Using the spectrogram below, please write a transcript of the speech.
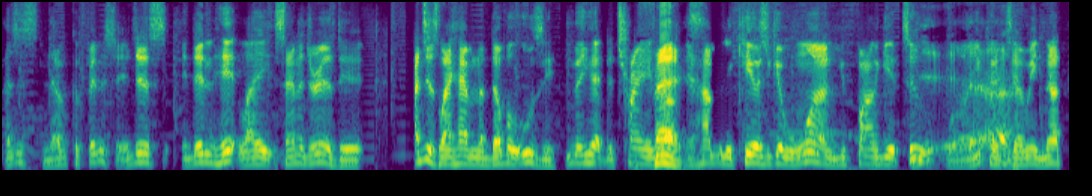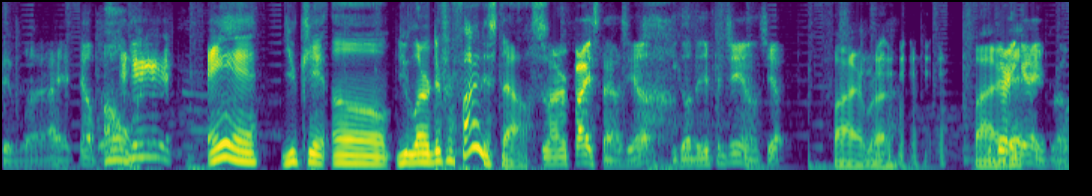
I just never could finish it. It just it didn't hit like San Andreas did. I just like having a double Uzi. You know, you had to train up, and how many kills you get with one, you finally get two. Well, you Yeah. couldn't tell me nothing. But I had double. Oh. and you can um you learn different fighting styles. Learn fight styles. Yep. You go to different gyms. Yep. Fire, bro. Fire. Great That- game, bro.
